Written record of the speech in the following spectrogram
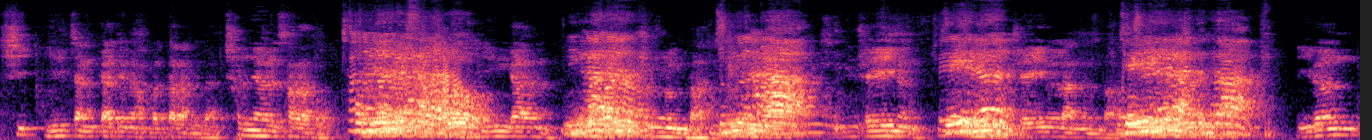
11장까지는 한번 따라합니다. 천년을 살아도 천년을 살아도 인간은 인간은 죽는다. 죽는다. 죄인은 죄인은 죄인을 낳는다. 죄인을 낳는다. 이런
